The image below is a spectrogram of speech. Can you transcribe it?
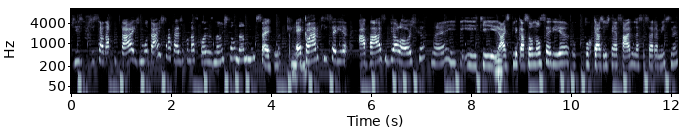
de, de se adaptar e de mudar a estratégia quando as coisas não estão dando muito certo, né? Uhum. É claro que seria a base biológica, né? E, e que a explicação não seria porque a gente tem essa área necessariamente, né?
